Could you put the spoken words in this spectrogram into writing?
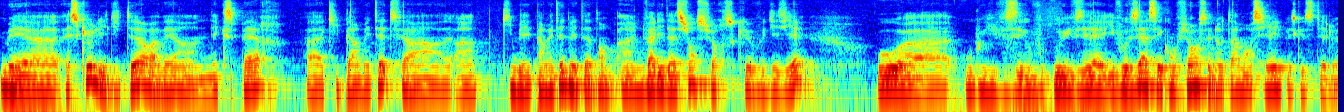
Mais euh, est-ce que l'éditeur avait un expert euh, qui permettait de faire un, qui permettait de mettre une validation sur ce que vous disiez? Ou où, il, faisait, où il, faisait, il, vous faisait assez confiance, et notamment Cyril, parce que c'était le,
